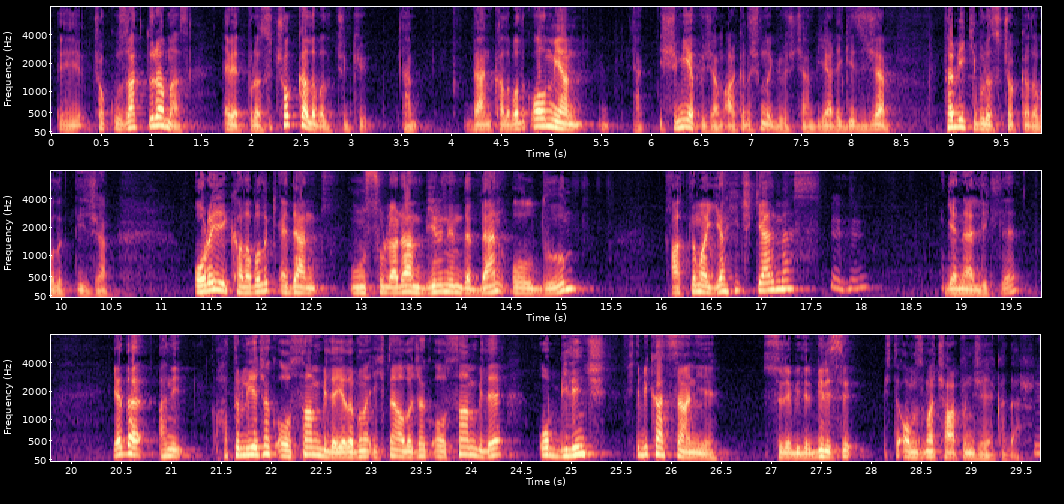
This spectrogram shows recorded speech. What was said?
e, çok uzak duramaz. Evet burası çok kalabalık çünkü yani ben kalabalık olmayan yani işimi yapacağım, arkadaşımla görüşeceğim, bir yerde gezeceğim. Tabii ki burası çok kalabalık diyeceğim. Orayı kalabalık eden unsurlardan birinin de ben olduğum aklıma ya hiç gelmez genellikle ya da hani hatırlayacak olsam bile ya da buna ikna olacak olsam bile o bilinç işte birkaç saniye sürebilir. Birisi işte omzuma çarpıncaya kadar.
